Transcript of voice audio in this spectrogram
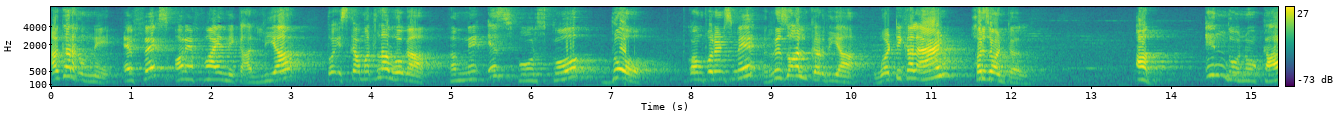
अगर हमने एफ़ एक्स और एफ़ वाई निकाल लिया तो इसका मतलब होगा हमने इस फोर्स को दो कंपोनेंट्स में रिजॉल्व कर दिया वर्टिकल एंड हॉरिजॉन्टल अब, इन दोनों का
